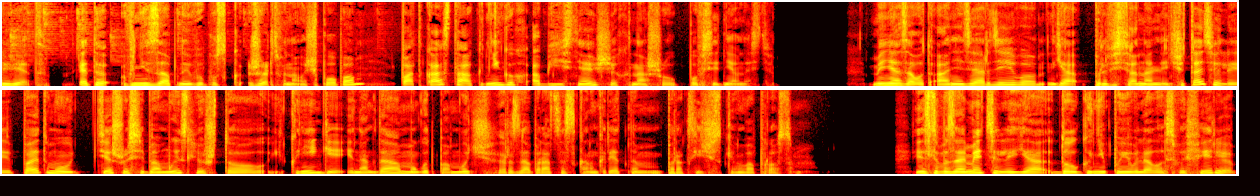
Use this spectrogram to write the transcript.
Привет! Это внезапный выпуск «Жертвы научпопа», подкаста о книгах, объясняющих нашу повседневность. Меня зовут Аня Диардеева, я профессиональный читатель, и поэтому тешу себя мыслью, что книги иногда могут помочь разобраться с конкретным практическим вопросом. Если вы заметили, я долго не появлялась в эфире.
